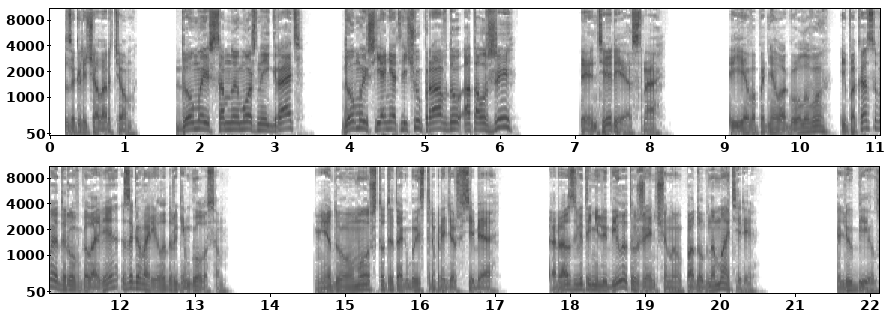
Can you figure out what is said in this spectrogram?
— закричал Артем. «Думаешь, со мной можно играть? Думаешь, я не отличу правду от лжи?» «Интересно». Ева подняла голову и, показывая дыру в голове, заговорила другим голосом. «Не думал, что ты так быстро придешь в себя. Разве ты не любил эту женщину, подобно матери?» «Любил»,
